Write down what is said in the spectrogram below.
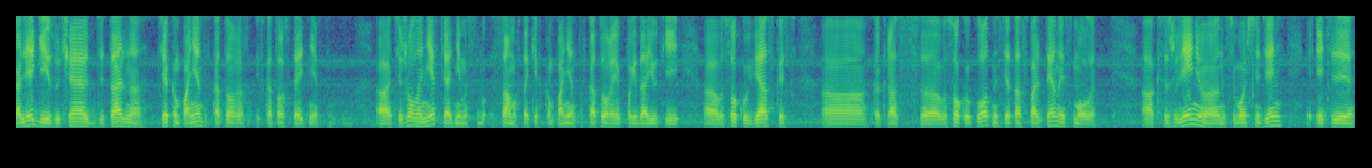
Коллеги изучают детально те компоненты, которых, из которых стоит нефть. А, тяжелая нефть одним из самых таких компонентов, которые придают ей а, высокую вязкость, а, как раз высокую плотность, это асфальтены и смолы. К сожалению, на сегодняшний день эти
